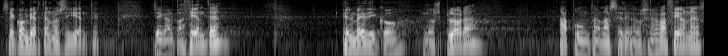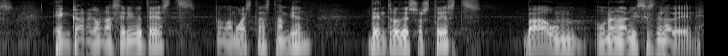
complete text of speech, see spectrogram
se convierte en lo siguiente. Llega el paciente, el médico lo explora, apunta una serie de observaciones, encarga una serie de tests, toma muestras también. Dentro de esos tests va un, análisis del ADN.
